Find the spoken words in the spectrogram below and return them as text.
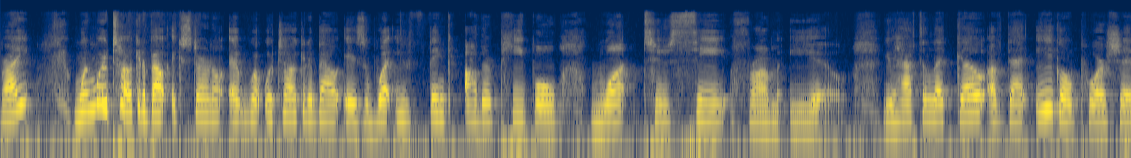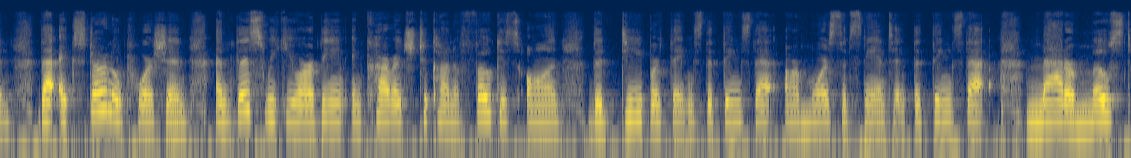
right? When we're talking about external, eh, what we're talking about is what you think other people want to see from you. You have to let go of that ego portion, that external portion. And this week, you are being encouraged to kind of focus on the deeper things, the things that are more substantive, the things that matter most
